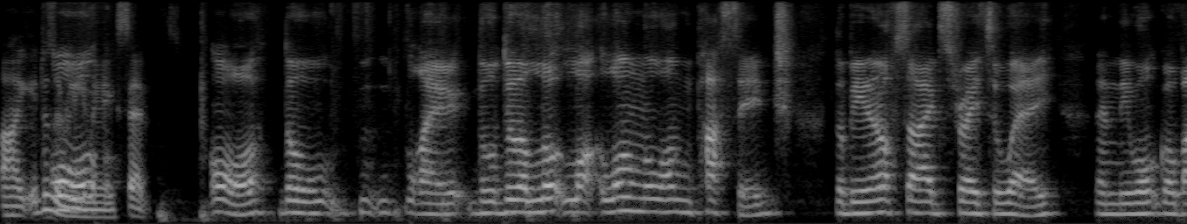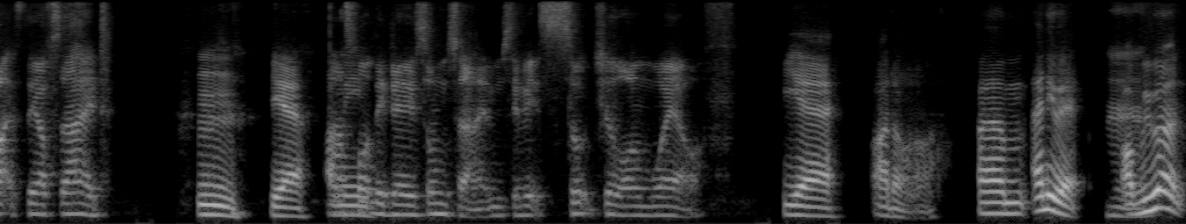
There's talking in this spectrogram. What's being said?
Like it doesn't Or- really make sense. or they'll like they'll do a lo- lo- long, long passage. There'll be an offside straight away, and they won't go back to the offside. Mm, yeah, I That's mean, what they do sometimes if it's such a long way off. yeah, I don't know. Um, anyway, Yeah. Uh, we weren't.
